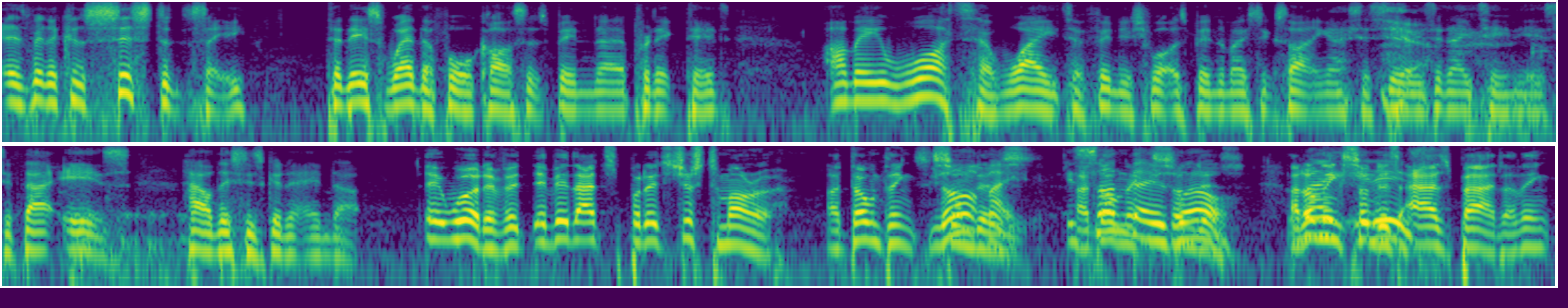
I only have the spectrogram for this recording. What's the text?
there's been a consistency to this weather forecast that's been uh, predicted. I mean, what a way to finish what has been the most exciting Ashes series in 18 years, if that is how this is going to end up. It would if it if it that's but it's just tomorrow. I don't think It's not, Sunday's. mate. It's I Sunday as well. I don't Mate, think Sunday's as bad. I think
